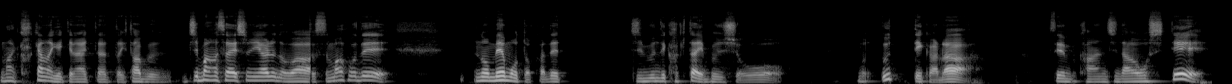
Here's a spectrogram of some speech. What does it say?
なんか書かなきゃいけないってなった時、多分、一番最初にやるのは、スマホで、のメモとかで、自分で書きたい文章を、打ってから、全部漢字直して、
